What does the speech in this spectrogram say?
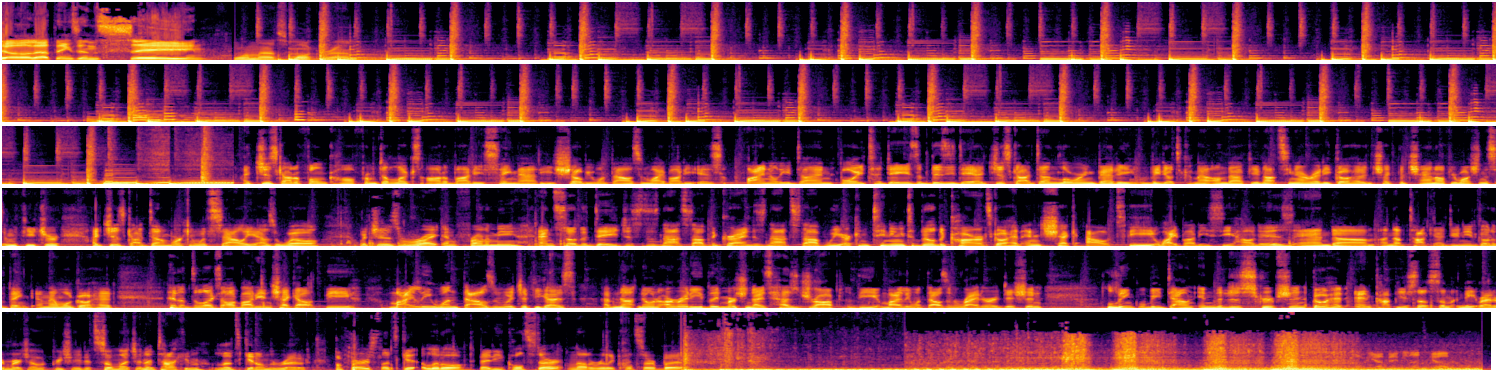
Yo, that thing's insane. One last walk around. Just got a phone call from Deluxe Auto Body saying that the Shelby 1000 wide body is finally done. Boy, today is a busy day. I just got done lowering Betty. Video to come out on that. If you've not seen it already, go ahead and check the channel if you're watching this in the future. I just got done working with Sally as well, which is right in front of me. And so the day just does not stop. The grind does not stop. We are continuing to build the car. Let's go ahead and check out the wide body, see how it is. And um, enough talking. I do need to go to the bank and then we'll go ahead hit up Deluxe Auto Body and check out the Miley 1000, which if you guys have not known already, the merchandise has dropped, the Miley 1000 Rider Edition. Link will be down in the description. Go ahead and copy yourself some Nate Rider merch. I would appreciate it so much. And then talking, let's get on the road. But first, let's get a little Betty cold start. Not a really cold start, but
